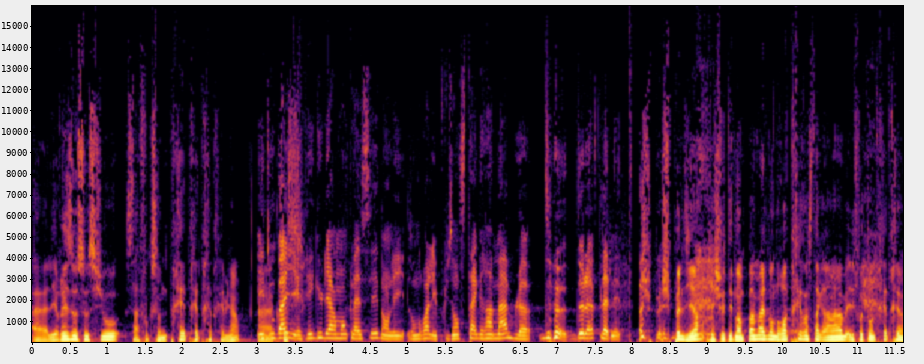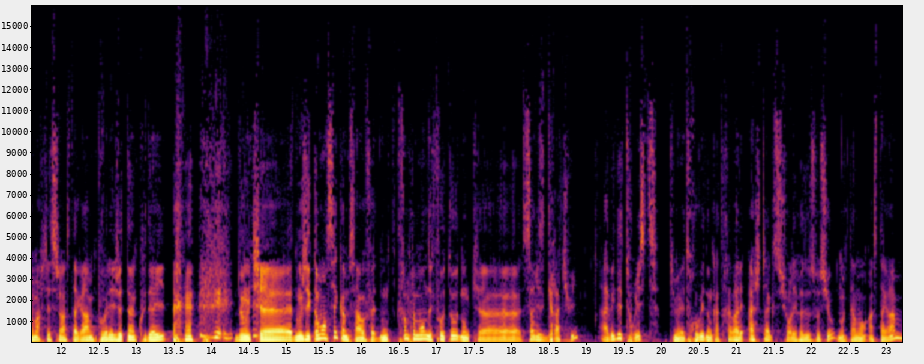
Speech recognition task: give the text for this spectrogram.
les réseaux sociaux, ça fonctionne très, très, très, très bien. Et Dubaï est régulièrement classé dans les endroits les plus Instagrammables de, de la planète. je, peux, je peux le dire. J'ai shooté dans pas mal d'endroits très Instagrammables et les photos ont très, très bien marché sur Instagram. Vous pouvez aller jeter un coup d'œil. donc, donc j'ai commencé comme ça, au fait. Donc, simplement des photos, donc, service gratuit avec des touristes qui m'avaient trouvé donc à travers les hashtags sur les réseaux sociaux, notamment Instagram.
